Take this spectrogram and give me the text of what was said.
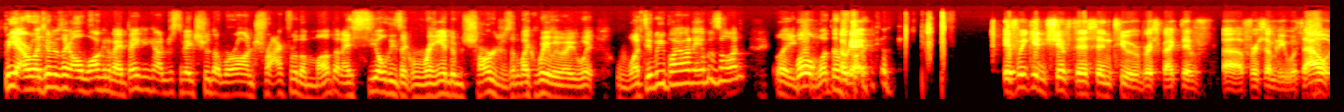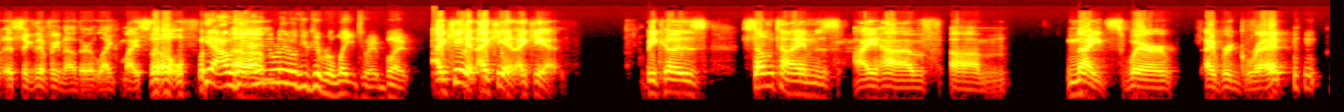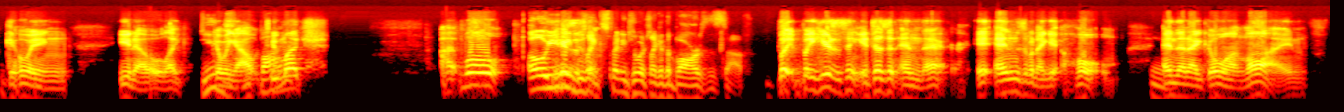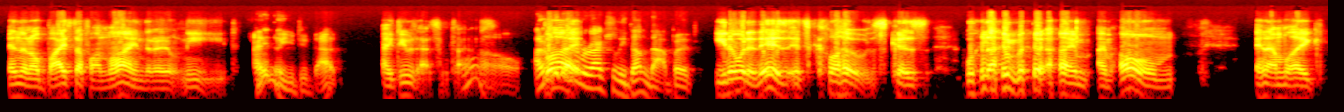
But yeah, or like sometimes like I'll log into my bank account just to make sure that we're on track for the month, and I see all these like random charges. And I'm like, wait, wait, wait, wait, what did we buy on Amazon? Like, Well, what the okay. fuck? if we can shift this into a perspective uh, for somebody without a significant other like myself, Yeah, I was like, I Um, didn't really know if you could relate to it, but I can't, I can't, I can't, because sometimes I have um, nights where I regret going, you know, like you going out too much. I, well, Oh, you mean just like spending too much like at the bars and stuff. but but here's the thing: it doesn't end there. It ends when I get home, Hmm. and then I go online, and then I'll buy stuff online that I don't need. I didn't know you did that. I do that sometimes. Oh, I don't think I've ever actually done that, but you know what it is it's clothes because when i'm i'm i'm home and i'm like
